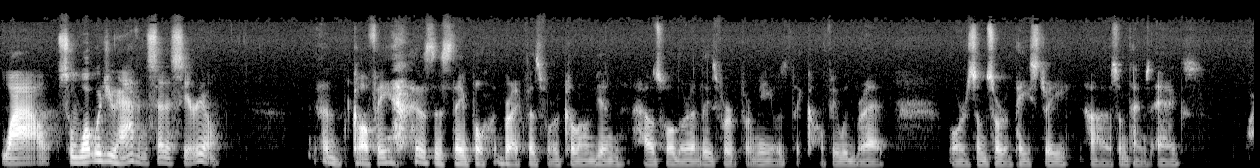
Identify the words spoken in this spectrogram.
Wow. So, what would you have instead of cereal? Uh, coffee is the staple breakfast for a Colombian household, or at least for, for me, it was like coffee with bread or some sort of pastry, uh, sometimes eggs. Wow.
